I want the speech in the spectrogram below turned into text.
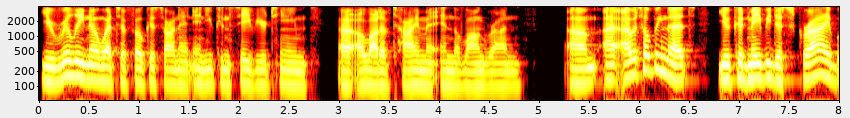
you really know what to focus on and, and you can save your team uh, a lot of time in the long run. Um, I, I, was hoping that you could maybe describe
